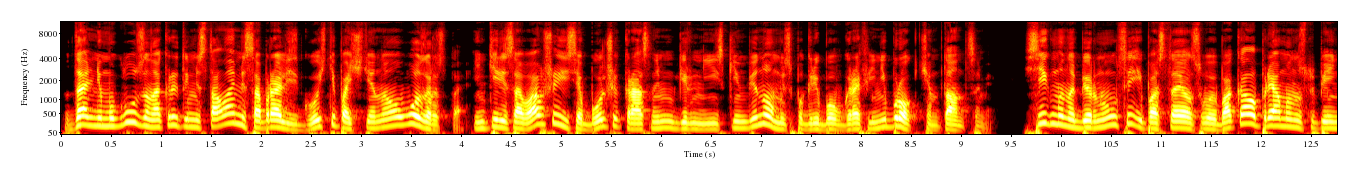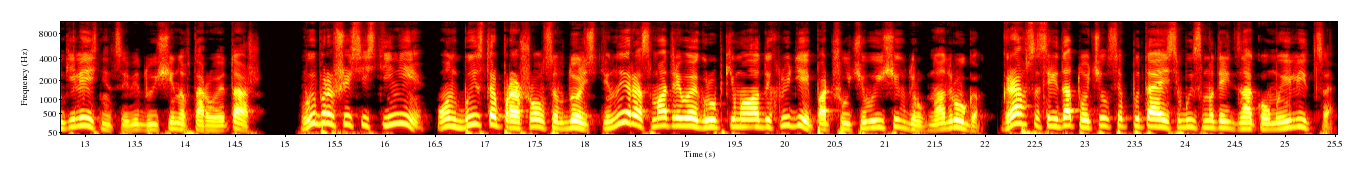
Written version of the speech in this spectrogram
В дальнем углу за накрытыми столами собрались гости почтенного возраста, интересовавшиеся больше красным гернийским вином из погребов графини Брок, чем танцами. Сигман обернулся и поставил свой бокал прямо на ступеньки лестницы, ведущей на второй этаж. Выбравшись из тени, он быстро прошелся вдоль стены, рассматривая группки молодых людей, подшучивающих друг на друга. Граф сосредоточился, пытаясь высмотреть знакомые лица.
